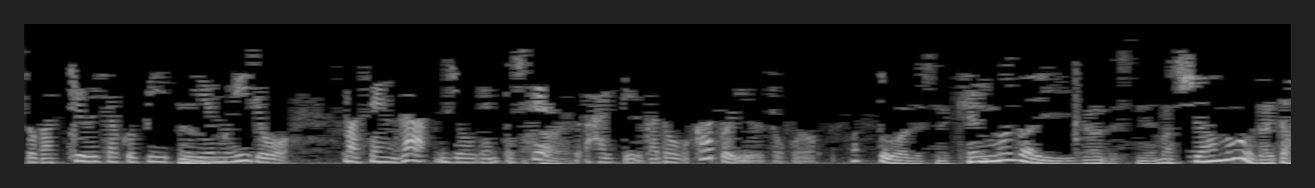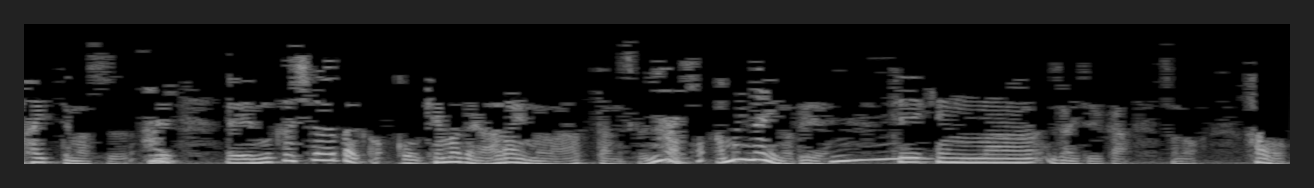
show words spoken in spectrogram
素が 900ppm 以上、まあ、線が上限として入っているかどうかというところ。あとはですね、研磨剤がですね、まあ、市販のもの大体入ってます。はいで、えー昔はやっぱりこう、研磨剤が粗いものがあったんですけど、今はそあんまりないので、低研磨剤というか、その、歯を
